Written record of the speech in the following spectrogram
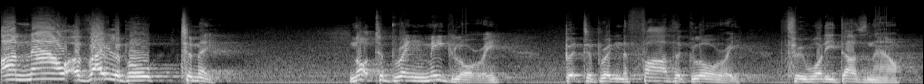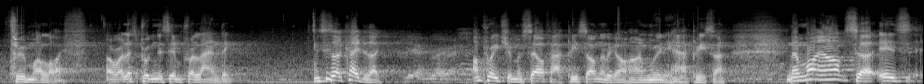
are now available to me. Not to bring me glory, but to bring the Father glory through what He does now through my life. All right, let's bring this in for a landing. This is okay today? Yeah, right. I'm preaching myself happy, so I'm going to go home really happy. So, now my answer is:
